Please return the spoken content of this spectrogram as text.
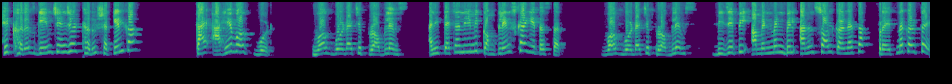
हे खरंच गेम चेंजर ठरू शकेल का? काय आहे वर्क बोर्ड वर्क बोर्डाचे प्रॉब्लेम्स आणि त्याच्या नेहमी कंप्लेंट्स काय येत असतात? वर्क बोर्डाचे प्रॉब्लेम्स बीजेपी अमेंडमेंट बिल आणून सॉल्व्ह करण्याचा प्रयत्न करतय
